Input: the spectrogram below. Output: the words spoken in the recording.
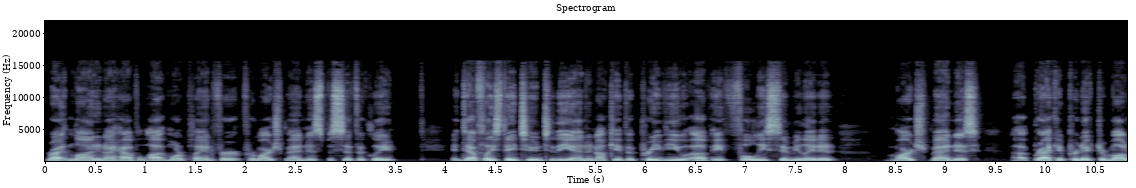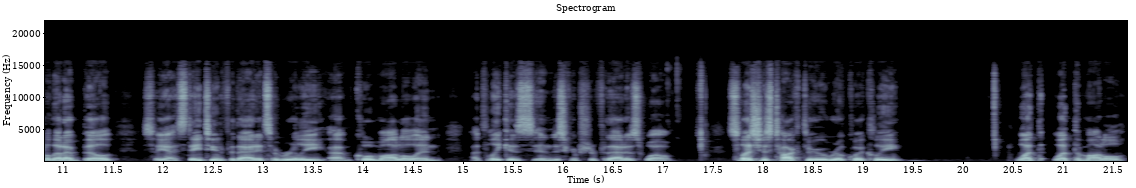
right in line, and I have a lot more planned for for March Madness specifically. And definitely stay tuned to the end, and I'll give a preview of a fully simulated March Madness uh, bracket predictor model that I've built. So, yeah, stay tuned for that. It's a really um, cool model, and uh, the link is in the description for that as well. So, let's just talk through real quickly what what the model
